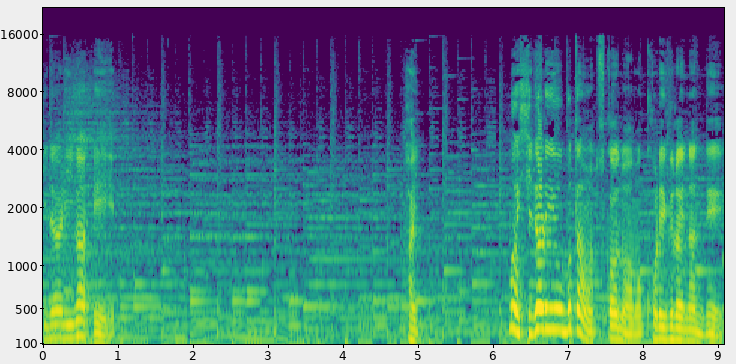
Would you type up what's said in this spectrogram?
左が A。はい。まあ、左ボタンを使うのはまこれぐらいなんで、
